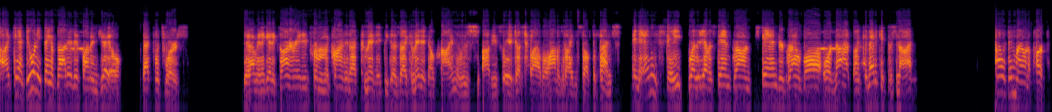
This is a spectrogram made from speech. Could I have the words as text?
I can't do anything about it if I'm in jail. That's what's worse. That I'm going to get exonerated from the crime that I've committed because I committed no crime. It was obviously a justifiable homicide in self-defense. In any state, whether you have a stand ground stand or ground law or not, but Connecticut does not. I was in my own apartment.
